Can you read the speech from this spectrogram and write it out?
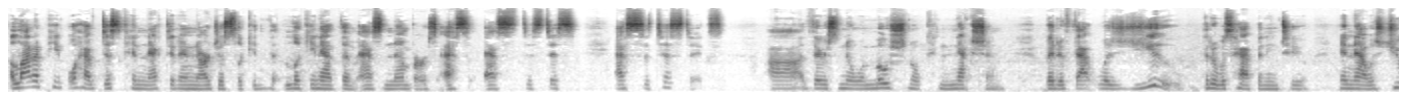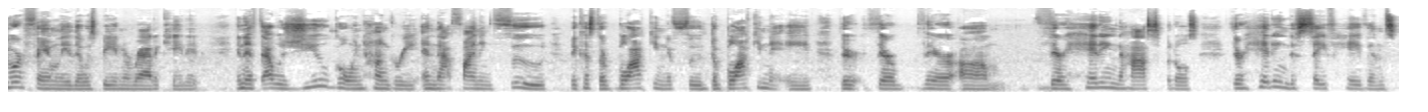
A lot of people have disconnected and are just looking looking at them as numbers, as as statistics as statistics. Uh, there's no emotional connection. But if that was you that it was happening to, and that was your family that was being eradicated, and if that was you going hungry and not finding food because they're blocking the food, they're blocking the aid, they're they're they're um they're hitting the hospitals, they're hitting the safe havens,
